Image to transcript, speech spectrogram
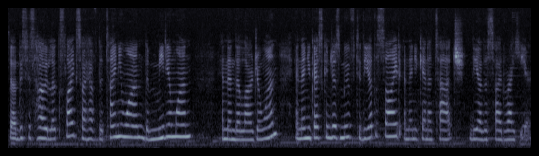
So this is how it looks like. So I have the tiny one the medium one and then the larger one. And then you guys can just move to the other side and then you can attach the other side right here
